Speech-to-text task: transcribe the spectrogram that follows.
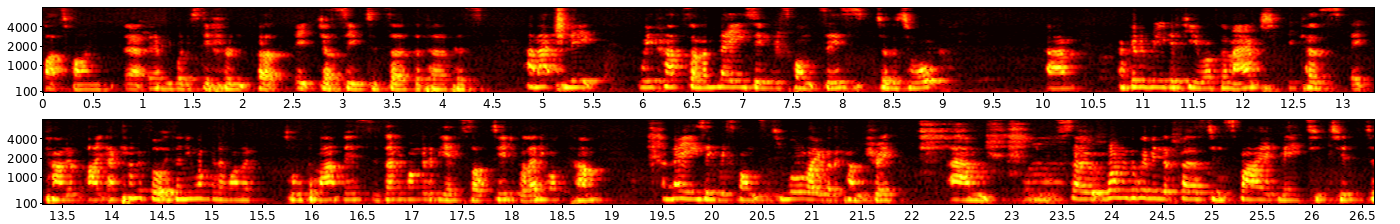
that's fine. Uh, everybody's different, but it just seemed to serve the purpose. And actually, we've had some amazing responses to the talk. Um, I'm going to read a few of them out because it kind of, I, I kind of thought, is anyone going to want to talk about this? Is everyone going to be insulted? Will anyone come? amazing responses from all over the country. Um, so one of the women that first inspired me to, to, to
